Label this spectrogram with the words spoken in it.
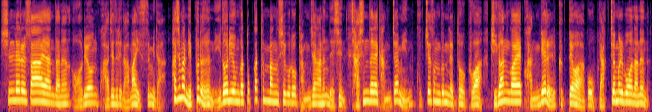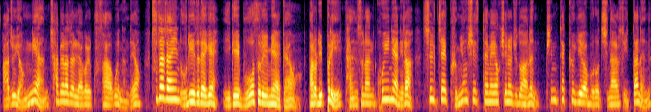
신뢰를 쌓아야 한다는 어려운 과제들이 남아 있습니다. 하지만 리플은 이더리움과 똑같은 방식으로 경쟁하는 대신 자신들의 강점인 국제송금 네트워크와 기관과의 관계를 극대화하고 약점을 보완하는 아주 영리한 차별화 전략을 구사하고 있는데요. 투자자인 우리들에게 이게 무엇을 의미할까요? 바로 리플이 단순한 코인이 아니라 실제 금융 시스템의 혁신을 주도하는 핀테크 기업으로 진화할 수 있다는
